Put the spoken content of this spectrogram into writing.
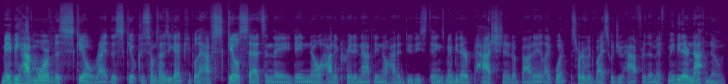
maybe have more of the skill, right? The skill cuz sometimes you get people that have skill sets and they they know how to create an app, they know how to do these things. Maybe they're passionate about it. Like what sort of advice would you have for them if maybe they're not known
